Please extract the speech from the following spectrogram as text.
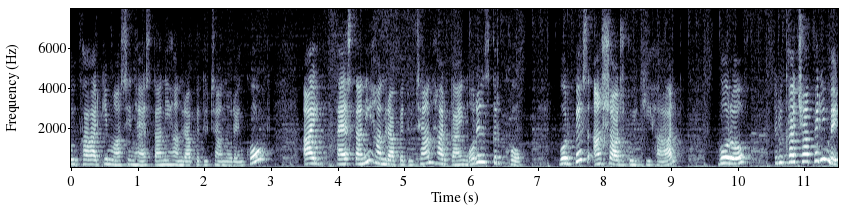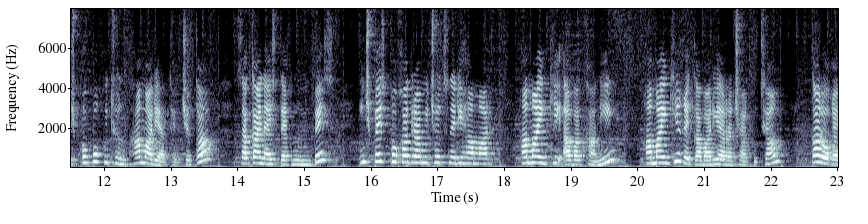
գույքահարկի մասին Հայաստանի Հանրապետության օրենքով, այլ Հայաստանի Հանրապետության հարկային օրենսգրքով, որպես անշարժ գույքի հարկ, որով դրույքաչափերի մեջ փոփոխություն համարյա թե չկա, սակայն այստեղ նույնպես, ինչպես փոխադրամիջոցների համար, համայնքի ավականին, համայնքի ղեկավարի առաջարկությամբ կարող է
